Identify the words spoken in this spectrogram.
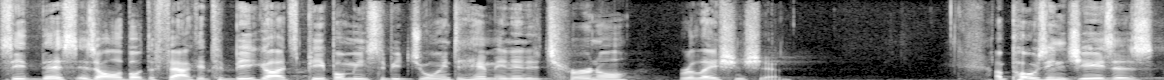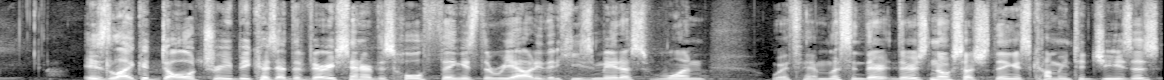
See, this is all about the fact that to be God's people means to be joined to Him in an eternal relationship. Opposing Jesus is like adultery because at the very center of this whole thing is the reality that he's made us one with him. Listen, there, there's no such thing as coming to Jesus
